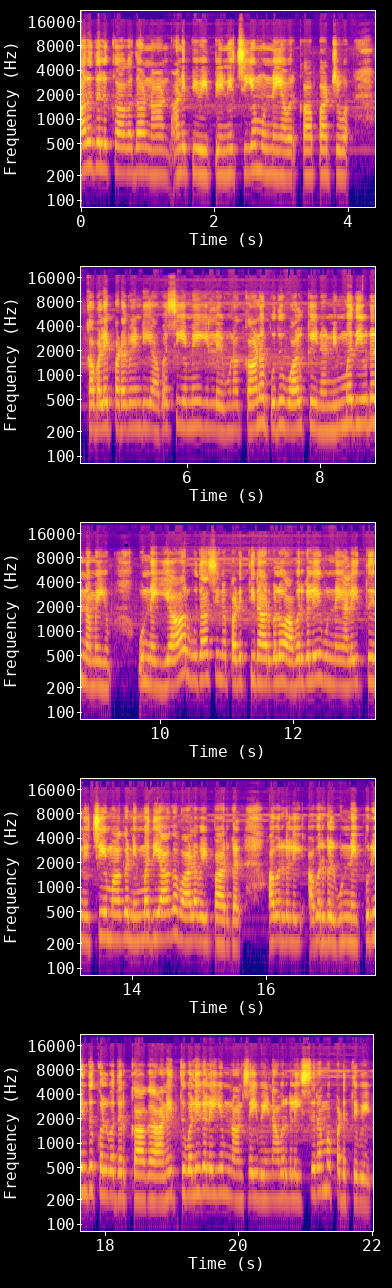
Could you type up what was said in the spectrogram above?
ஆறுதலுக்காக தான் நான் அனுப்பி வைப்பேன். நிச்சயம் உன்னை அவர் காப்பாற்றுவார். கவலைப்பட வேண்டிய அவசியமே இல்லை. உனக்கான புது வாழ்க்கை நான் நிம்மதியுடன் அமையும். உன்னை யார் உதாசீனப்படுத்தினார்களோ அவர்களே உன்னை அழைத்து நிச்சயமாக நிம்மதியாக வாழ வைப்பார்கள். அவர்களை அவர்கள் உன்னை புரிந்து கொள்வதற்காக அனைத்து வழிகளையும் நான் செய்வேன். அவர்களை சிரமப்படுத்துவேன்.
